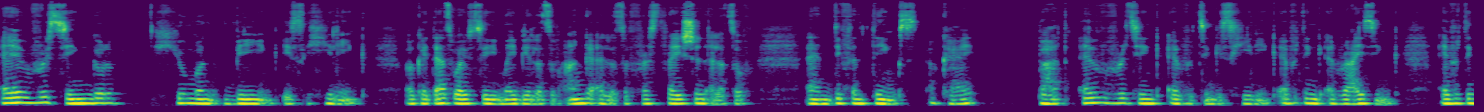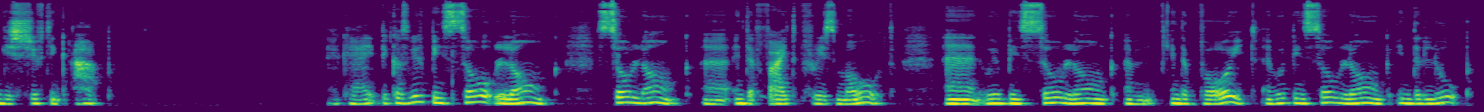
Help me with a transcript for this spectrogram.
Every single human being is healing. Okay, that's why you see maybe a lot of anger, a lot of frustration, a lot of and different things. Okay, but everything, everything is healing. Everything arising. Everything is shifting up. Okay, because we've been so long, so long uh, in the fight freeze mode and we've been so long um, in the void and we've been so long in the loop.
